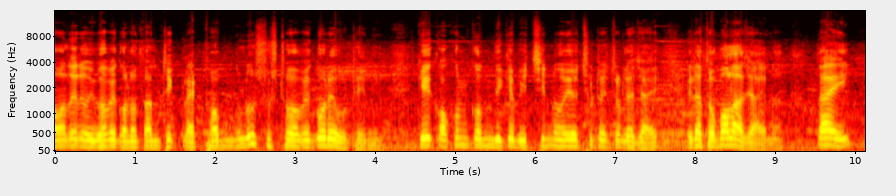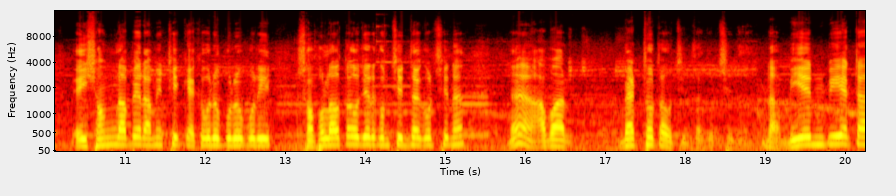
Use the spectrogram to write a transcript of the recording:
আমাদের ওইভাবে গণতান্ত্রিক প্ল্যাটফর্মগুলো সুষ্ঠুভাবে গড়ে ওঠেনি। কে কখন কোন দিকে বিচ্ছিন্ন হয়ে ছুটে চলে যায়, এটা তো বলা যায় না। তাই এই সংলাপের আমি ঠিক একেবারে পুরোপুরি সফলতাও যেরকম চিন্তা করছি না হ্যাঁ আবার ব্যর্থতাও চিন্তা করছি না। না বিএনপি একটা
